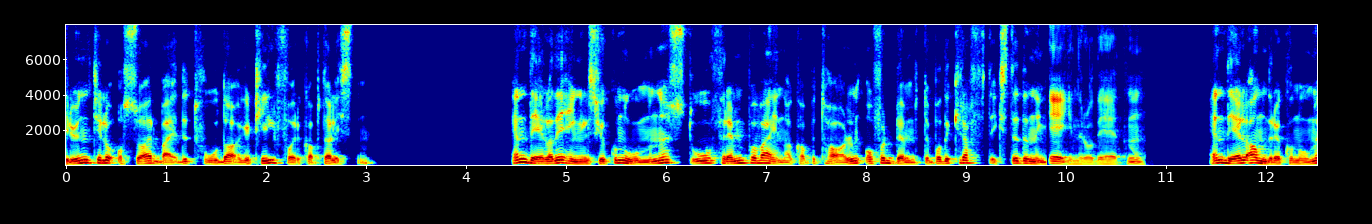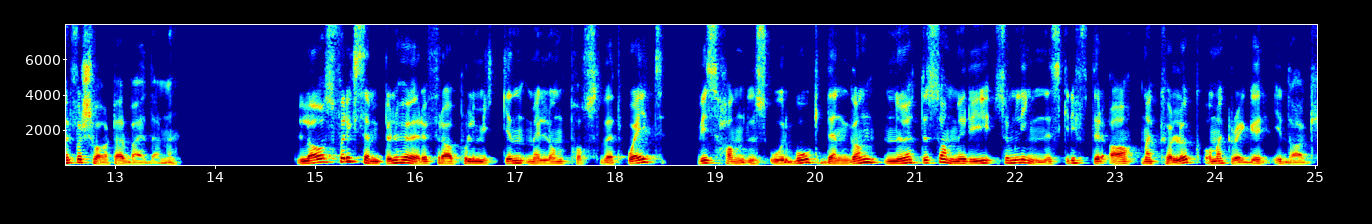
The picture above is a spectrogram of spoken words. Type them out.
grunn til å også arbeide to dager til for kapitalisten. En del av de engelske økonomene sto frem på vegne av kapitalen og fordømte på det kraftigste denne egenrådigheten. En del andre økonomer forsvarte arbeiderne. La oss for eksempel høre fra polemikken mellom Postlethwaite, hvis handelsordbok den gang nøt det samme ry som lignende skrifter av McCulloch og McGregor i dag,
